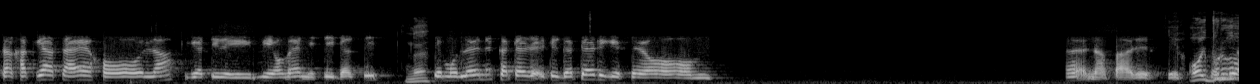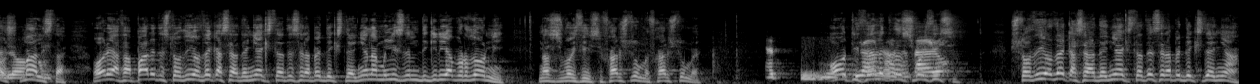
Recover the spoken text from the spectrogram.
τα χαρτιά τα έχω όλα για τη μειωμένη σύνταξη Ναι. και μου λένε κατε- την κατέργησε ο... Ε, να πάρεις. Ο Υπουργός, μάλιστα. Ωραία, θα πάρετε στο 2-10-49-64-569 να μιλήσετε με την κυρία Βορδόνη να σας βοηθήσει. Ευχαριστούμε, ευχαριστούμε. Ό,τι θέλετε θα σας βοηθήσει. Στο 2-10-49-64-569.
